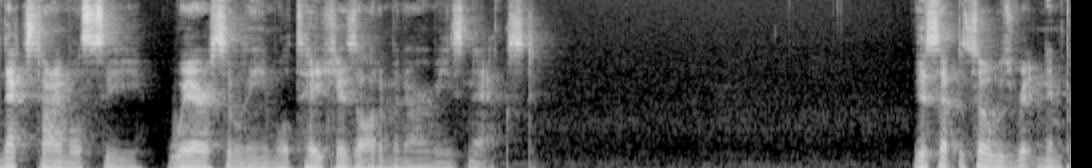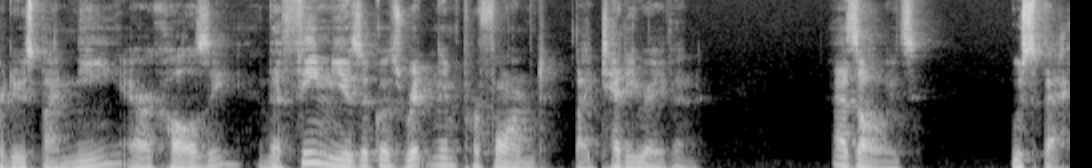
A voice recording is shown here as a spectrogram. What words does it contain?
Next time we'll see where Selim will take his Ottoman armies next. This episode was written and produced by me, Eric Halsey. The theme music was written and performed by Teddy Raven. As always, Uspech.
